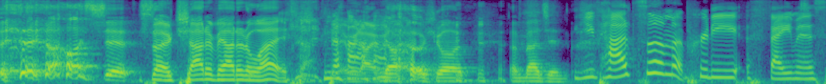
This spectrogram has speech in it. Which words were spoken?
oh shit! So chat about it away. No, yeah, we don't. No, oh god! Imagine. You've had some pretty famous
